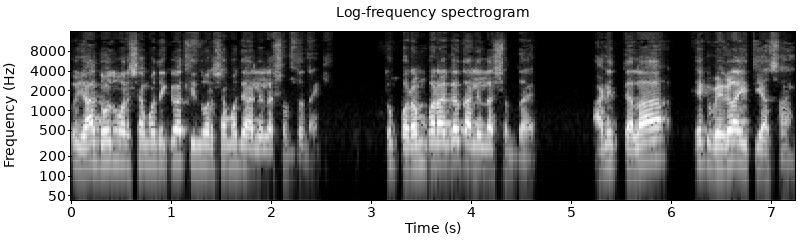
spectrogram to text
तो या दोन वर्षामध्ये किंवा तीन वर्षामध्ये आलेला शब्द नाही. तो परंपरागत आलेला शब्द आहे. आणि त्याला एक वेगळा इतिहास आहे.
